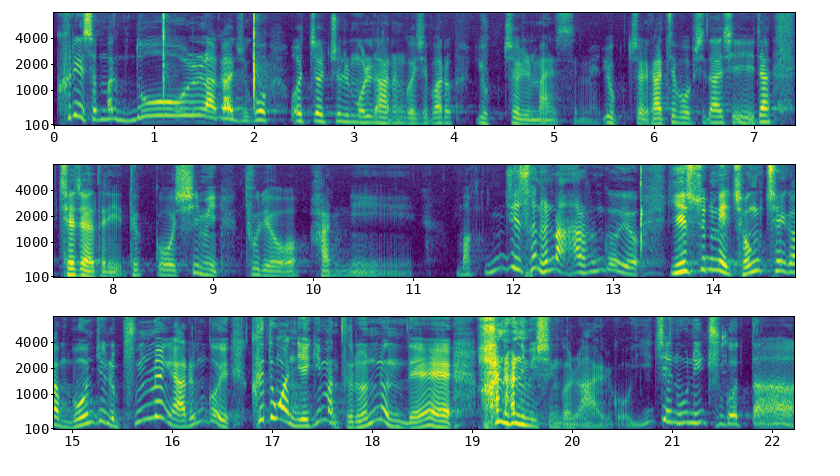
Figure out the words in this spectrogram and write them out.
그래서 막 놀라가지고 어쩔 줄 몰라 하는 것이 바로 6절 말씀이에요. 6절 같이 봅시다. 시작. 제자들이 듣고 심히 두려워하니 막 이제서는 아는 거예요. 예수님의 정체가 뭔지를 분명히 아는 거예요. 그동안 얘기만 들었는데 하나님이신 걸 알고 이제 눈이 죽었다.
